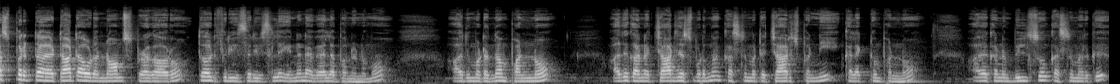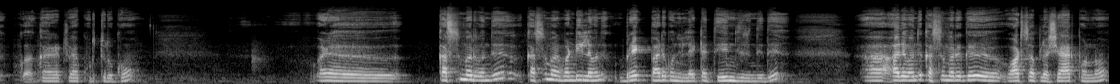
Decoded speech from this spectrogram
as டா டாட்டாவோட நார்ம்ஸ் பிரகாரம் தேர்ட் ஃப்ரீ சர்வீஸில் என்னென்ன வேலை பண்ணணுமோ அது மட்டும்தான் பண்ணோம். அதுக்கான சார்ஜஸ் மட்டும்தான் கஸ்டமர்கிட்ட சார்ஜ் பண்ணி கலெக்டும் பண்ணோம். அதுக்கான பில்ஸும் கஸ்டமருக்கு கரெக்டாக கொடுத்துருக்கோம். கஸ்டமர் வந்து கஸ்டமர் வண்டியில் வந்து பிரேக் பேடு கொஞ்சம் லைட்டாக தெரிஞ்சிருந்தது அதை அது வந்து கஸ்டமருக்கு வாட்ஸ்அப்பில் ஷேர் பண்ணோம்.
